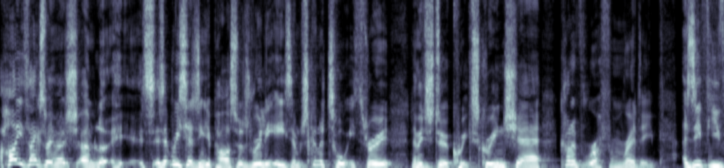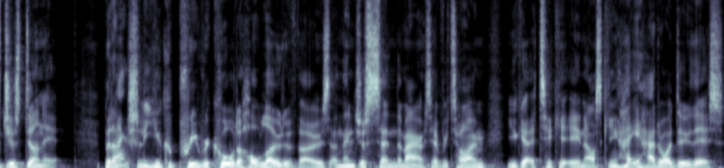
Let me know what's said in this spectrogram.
hi, thanks very much. Um, look, it's, it's resetting your password is really easy. I'm just going to talk you through. Let me just do a quick screen share, kind of rough and ready, as if you've just done it. But actually, you could pre record a whole load of those and then just send them out every time you get a ticket in asking, hey, how do I do this?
